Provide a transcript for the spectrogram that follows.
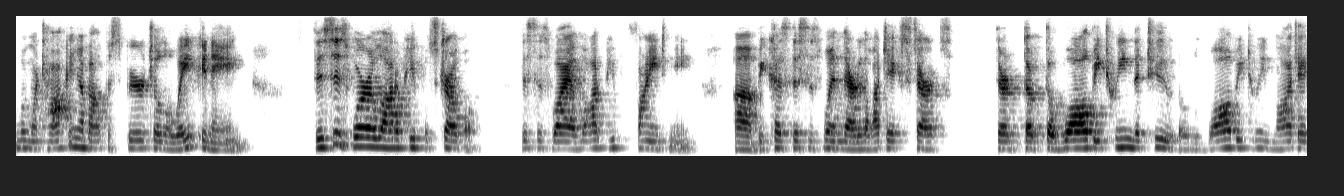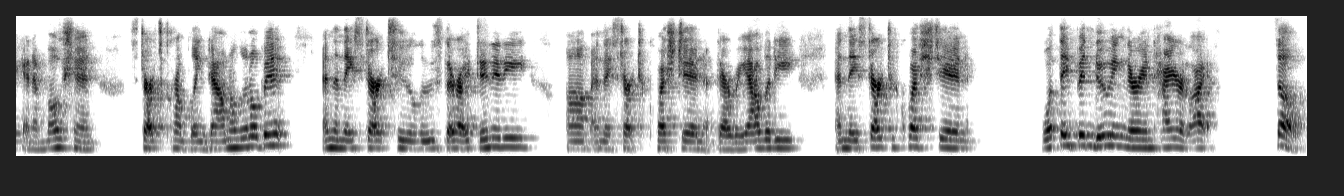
when we're talking about the spiritual awakening, this is where a lot of people struggle. This is why a lot of people find me uh, because this is when their logic starts, their, the, the wall between the two, the wall between logic and emotion starts crumbling down a little bit. And then they start to lose their identity um, and they start to question their reality and they start to question what they've been doing their entire life. So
